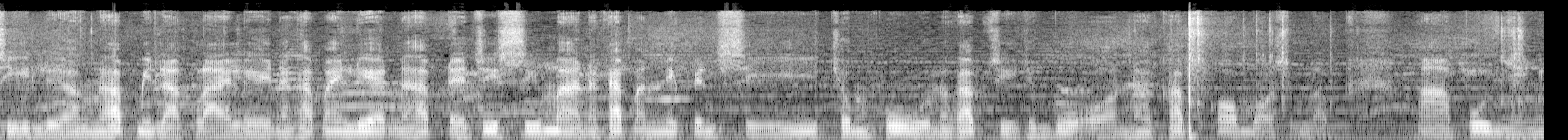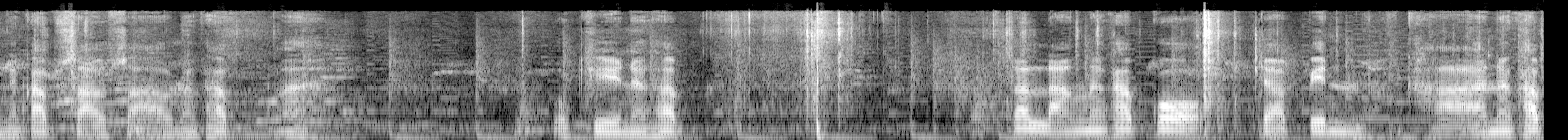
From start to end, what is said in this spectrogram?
สีเหลืองนะครับมีหลากหลายเลยนะครับให้เลือกนะครับ แต่ที่ซื้อมานะครับ อันนี้เป็นสีชมพูนะครับ สีชมพูอ่อนนะครับ ก็เหมาะสำหรับผู้หญิงนะครับ สาวๆนะครับอโอเคนะครับ ด้านหลังนะครับก็จะเป็นขานะครับ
